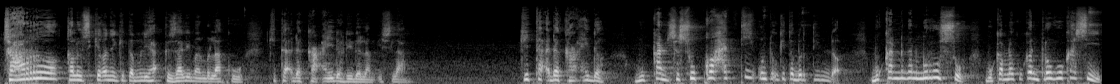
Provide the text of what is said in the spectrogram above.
Cara kalau sekiranya kita melihat kezaliman berlaku, kita ada kaedah di dalam Islam. Kita ada kaedah. Bukan sesuka hati untuk kita bertindak. Bukan dengan merusuh. Bukan melakukan provokasi.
